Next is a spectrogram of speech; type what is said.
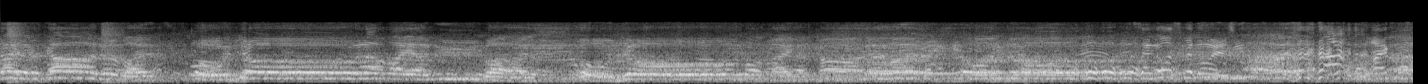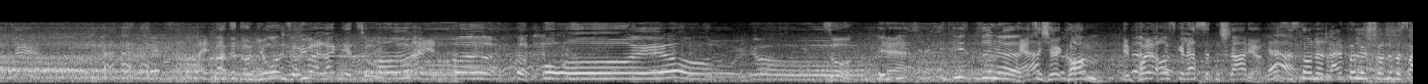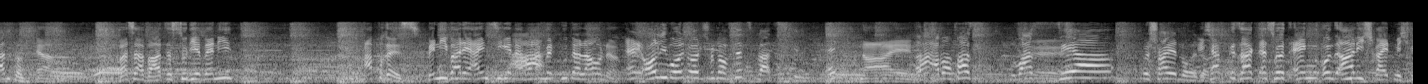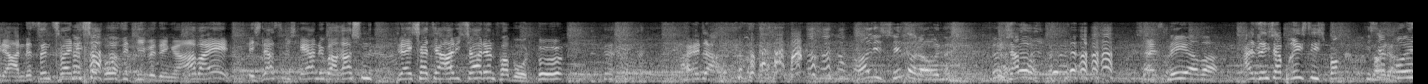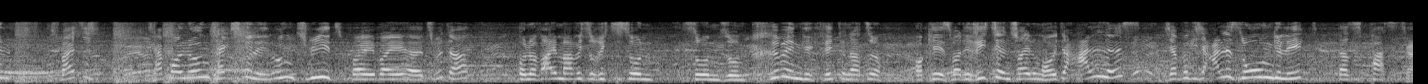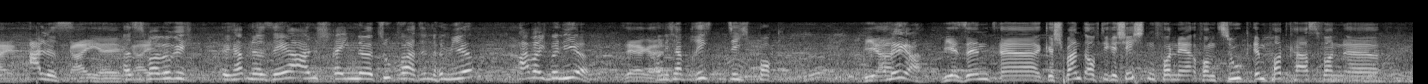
keine Karneval. Union am Bayern überall. Union Union so überlang gezogen. Nein. So, In, äh, dies- in diesem Sinne. herzlich willkommen im voll ausgelasteten Stadion. Ja. Es ist noch eine Dreiviertelstunde bis Anpfiff. Ja. Was erwartest du dir, Benny? Abriss. Benny war der Einzige in der Ah. Bahn mit guter Laune. Ey, Olli wollte heute schon auf Sitzplatz gehen. Nein. Ja, aber fast. Du warst Äh. sehr bescheiden heute. Ich habe gesagt, es wird eng und Ali schreit mich wieder an. Das sind zwei nicht so positive Dinge. Aber hey, ich lasse mich gerne überraschen. Vielleicht hat ja Ali Stadionverbot. Alter. Olli steht da unten. Ich hab, Scheiße. Nee, aber also ich hab richtig Bock. ich hab vorhin, ich weiß nicht, ich hab vorhin irgendeinen Text gelesen, irgendeinen Tweet bei, bei äh, Twitter und auf einmal habe ich so richtig so ein, so, ein, so ein Kribbeln gekriegt und dachte so, okay, es war die richtige Entscheidung heute. Alles, ich habe wirklich alles so umgelegt, dass es passt. Geil. Alles. Geil, Also es geil. war wirklich, ich habe eine sehr anstrengende Zugfahrt hinter mir, aber ich bin hier. Sehr geil. Und ich habe richtig Bock. Wir, Ja, mega. wir sind äh, gespannt auf die Geschichten von der, vom Zug im Podcast von, äh,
